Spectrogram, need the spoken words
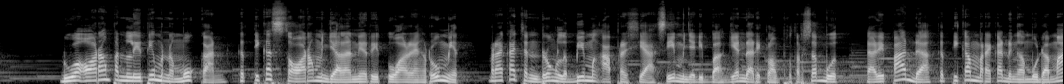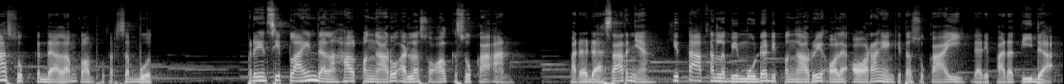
Dua orang peneliti menemukan ketika seseorang menjalani ritual yang rumit, mereka cenderung lebih mengapresiasi menjadi bagian dari kelompok tersebut daripada ketika mereka dengan mudah masuk ke dalam kelompok tersebut. Prinsip lain dalam hal pengaruh adalah soal kesukaan. Pada dasarnya, kita akan lebih mudah dipengaruhi oleh orang yang kita sukai daripada tidak.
